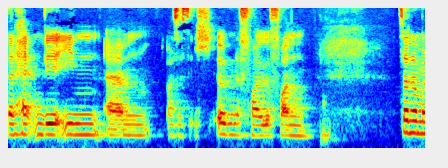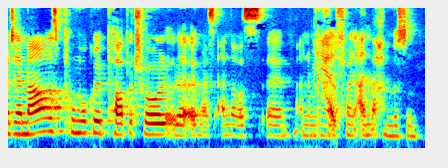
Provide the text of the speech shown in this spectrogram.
dann hätten wir ihnen, ähm, was weiß ich, irgendeine Folge von Sendung mit der Maus, Pumuckl, Paw Patrol oder irgendwas anderes äh, an einem ja. Halbvollen anmachen müssen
